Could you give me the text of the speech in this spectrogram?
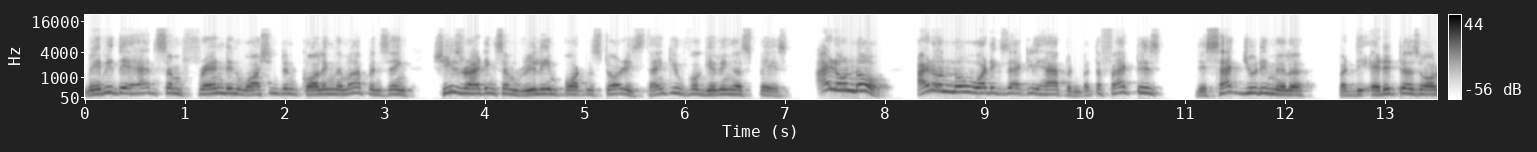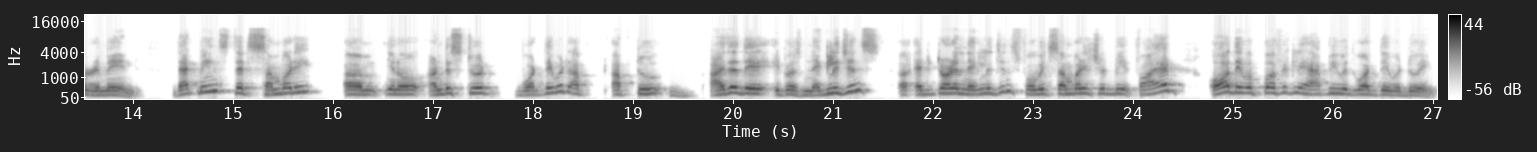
Maybe they had some friend in Washington calling them up and saying, she's writing some really important stories. Thank you for giving her space. I don't know. I don't know what exactly happened. But the fact is, they sacked Judy Miller, but the editors all remained. That means that somebody um, you know, understood what they were up up to. Either they it was negligence, uh, editorial negligence, for which somebody should be fired, or they were perfectly happy with what they were doing.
